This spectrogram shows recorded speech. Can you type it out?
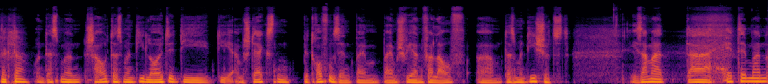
Na klar. und dass man schaut, dass man die Leute, die die am stärksten betroffen sind beim beim schweren Verlauf, ähm, dass man die schützt. Ich sag mal, da hätte man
